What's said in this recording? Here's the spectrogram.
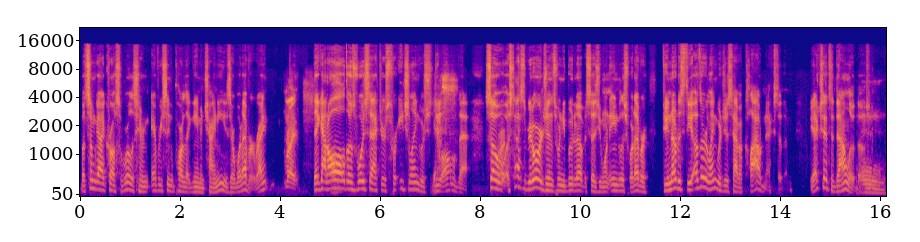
but some guy across the world is hearing every single part of that game in Chinese or whatever, right? Right. They got all those voice actors for each language to do all of that. So Right. Assassin's Creed Origins, when you boot it up, it says you want English, whatever. If you notice, the other languages have a cloud next to them. You actually have to download those, Mm,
